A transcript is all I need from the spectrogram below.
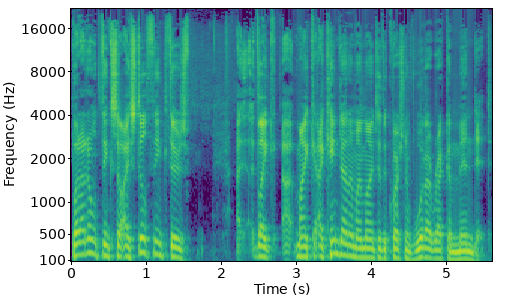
but I don't think so. I still think there's I- like uh, my I came down in my mind to the question of would I recommend it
